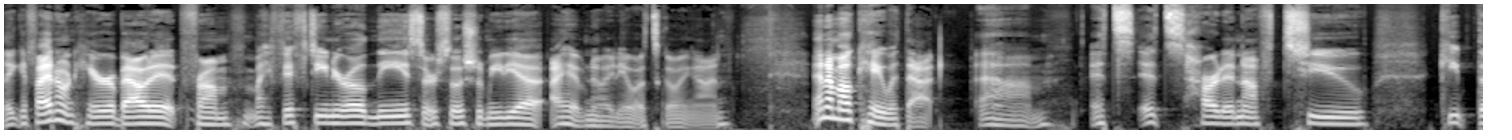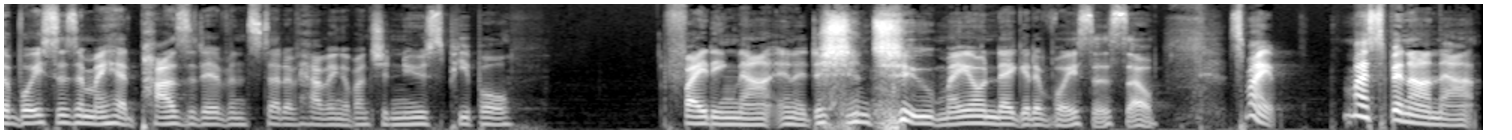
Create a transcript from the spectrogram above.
Like if i don't hear about it from my 15 year old niece or social media i have no idea what's going on. And i'm okay with that. Um, it's it's hard enough to keep the voices in my head positive instead of having a bunch of news people fighting that in addition to my own negative voices so it's my my spin on that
